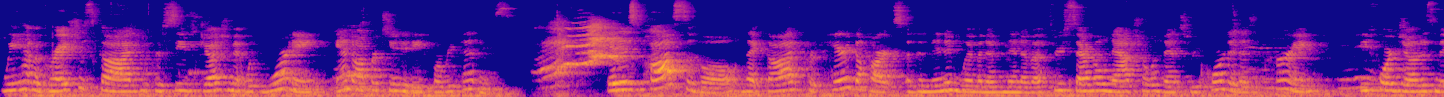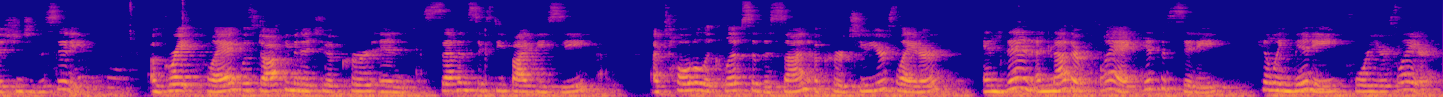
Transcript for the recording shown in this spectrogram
We have a gracious God who perceives judgment with warning and opportunity for repentance. It is possible that God prepared the hearts of the men and women of Nineveh through several natural events recorded as occurring before Jonah's mission to the city. A great plague was documented to have occurred in 765 BC. A total eclipse of the sun occurred two years later, and then another plague hit the city, killing many four years later.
